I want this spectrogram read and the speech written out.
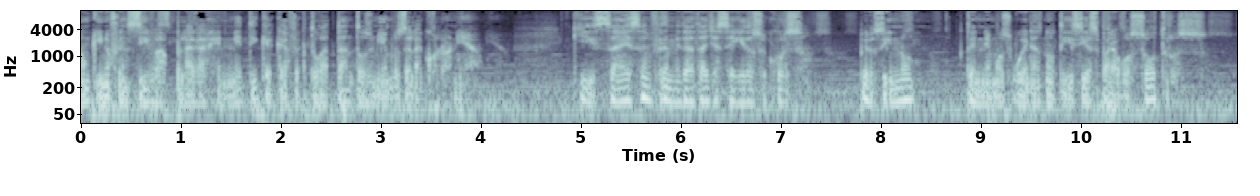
aunque inofensiva, plaga genética que afectó a tantos miembros de la colonia. Quizá esa enfermedad haya seguido su curso, pero si no, tenemos buenas noticias para vosotros,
